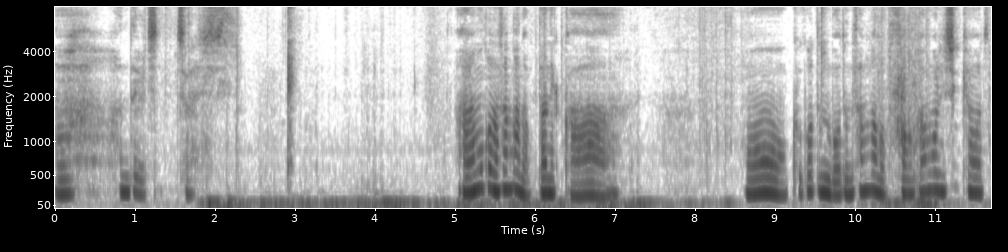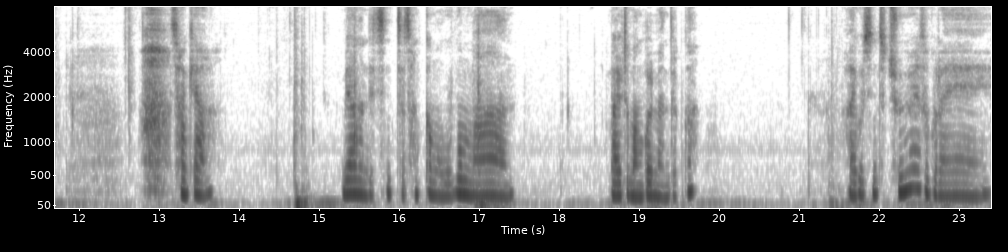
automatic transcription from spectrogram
아, 한 대를 진짜, 씨. 아무거나 상관없다니까. 어, 그거든 뭐든 상관없어. 까머리 시켜. 하, 자기야. 미안한데 진짜 잠깐만 5분만 말 좀 안 걸면 안 될까? 아, 이거 진짜 중요해서 그래.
